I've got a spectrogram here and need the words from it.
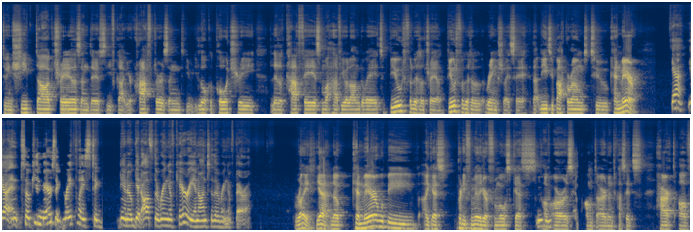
doing sheepdog trails and there's you've got your crafters and your local poetry little cafes and what have you along the way. It's a beautiful little trail beautiful little ring should i say that leads you back around to kenmare. Yeah yeah and so kenmare is a great place to you know get off the ring of kerry and onto the ring of beara. Right yeah now kenmare would be i guess pretty familiar for most guests mm-hmm. of ours who come to ireland because it's part of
